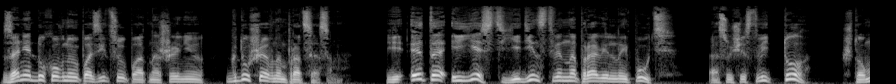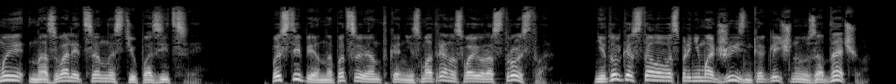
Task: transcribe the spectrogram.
занять духовную позицию по отношению к душевным процессам. И это и есть единственно правильный путь — осуществить то, что мы назвали ценностью позиции. Постепенно пациентка, несмотря на свое расстройство, не только стала воспринимать жизнь как личную задачу,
